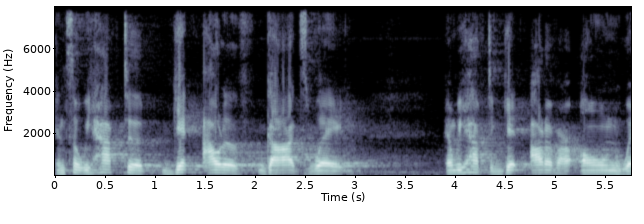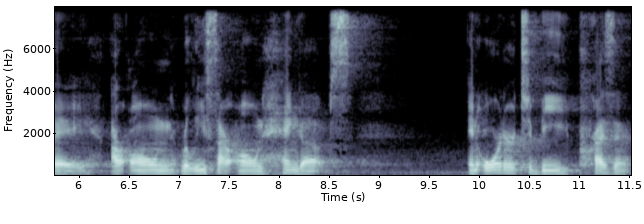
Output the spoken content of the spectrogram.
And so we have to get out of God's way and we have to get out of our own way, our own, release our own hangups in order to be present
